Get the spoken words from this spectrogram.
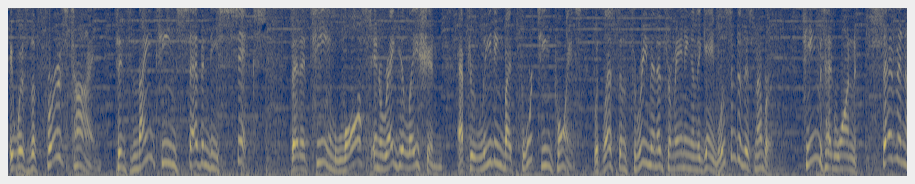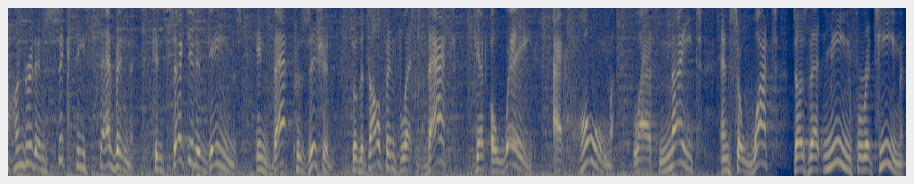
It was the first time since 1976 that a team lost in regulation after leading by 14 points with less than three minutes remaining in the game. Listen to this number. Teams had won 767 consecutive games in that position. So the Dolphins let that get away at home last night. And so, what does that mean for a team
